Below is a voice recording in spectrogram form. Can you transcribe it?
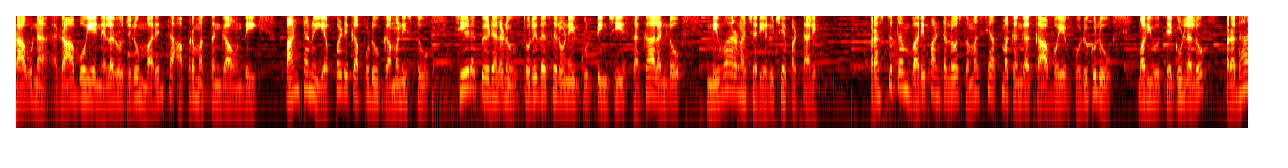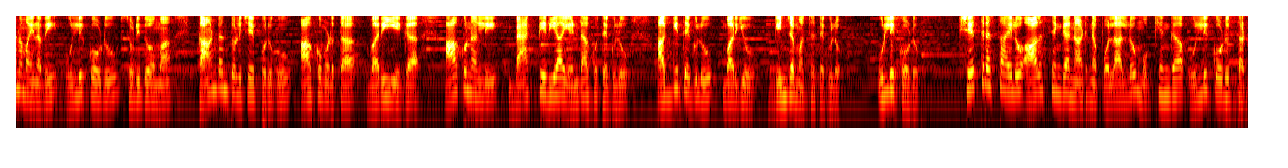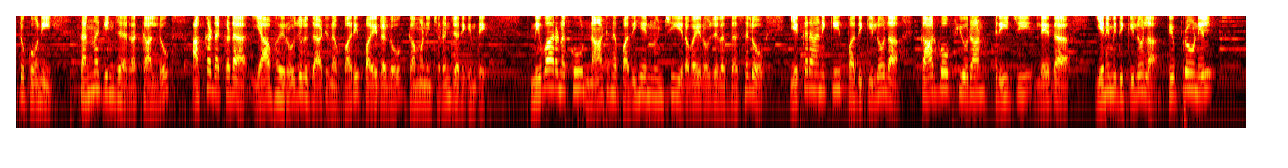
కావున రాబోయే నెల రోజులు మరింత అప్రమత్తంగా ఉండి పంటను ఎప్పటికప్పుడు గమనిస్తూ చీడపీడలను తొలి దశలోనే గుర్తించి సకాలంలో నివారణ చర్యలు చేపట్టాలి. ప్రస్తుతం వరి పంటలో సమస్యాత్మకంగా కాబోయే పురుగులు మరియు తెగుళ్ళలో ప్రధానమైనవి ఉల్లికోడు సుడిదోమ కాండం తొలిచే పురుగు ఆకుముడత వరి ఈగ ఆకునల్లి బ్యాక్టీరియా ఎండాకు తెగులు అగ్గి తెగులు మరియు గింజమచ్చ తెగులు. ఉల్లికోడు. క్షేత్రస్థాయిలో ఆలస్యంగా నాటిన పొలాల్లో ముఖ్యంగా ఉల్లికోడు తట్టుకొని సన్నగింజ రకాల్లో అక్కడక్కడ యాభై రోజులు దాటిన వరి పైరలో గమనించడం జరిగింది. నివారణకు నాటిన పదిహేను నుంచి ఇరవై రోజుల దశలో ఎకరానికి పది కిలోల కార్బోఫ్యూరాన్ త్రీ జీ లేదా ఎనిమిది కిలోల ఫిప్రోనిల్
